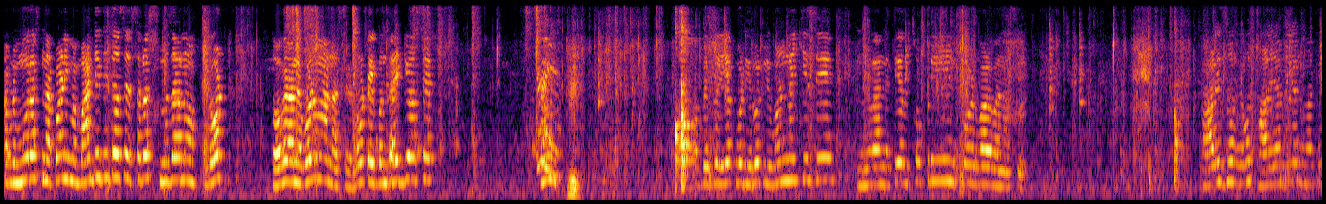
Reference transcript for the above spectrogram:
આપણે મોરસના પાણીમાં બાંધી દીધો છે સરસ મજાનો લોટ. તો હવે આને વળવાના છે. લોટ એ બંધાઈ ગયો છે. આપણે જો એક વડી રોટલી વણ નાખી છે. અને હવે આને તેલ ચોપડીને કોળ વાળવાના છે. થાળી જો એવો થાળી આંબી માથે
